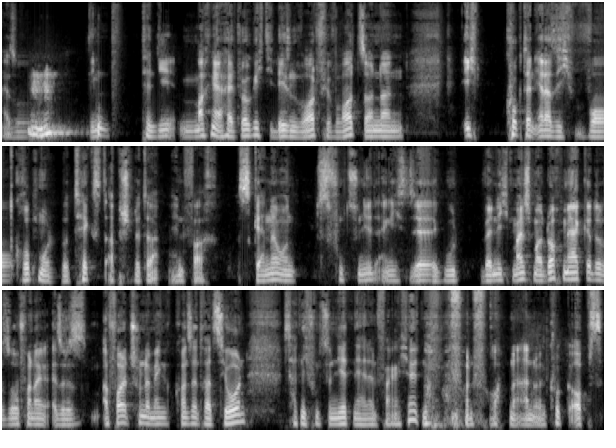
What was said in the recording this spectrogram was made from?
Also mhm. die machen ja halt wirklich, die lesen Wort für Wort, sondern ich gucke dann eher, dass ich Wortgruppen oder Textabschnitte einfach scanne und das funktioniert eigentlich sehr gut. Wenn ich manchmal doch merke, so von der, also das erfordert schon eine Menge Konzentration, es hat nicht funktioniert, naja, dann fange ich halt nochmal von vorne an und gucke, ob es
